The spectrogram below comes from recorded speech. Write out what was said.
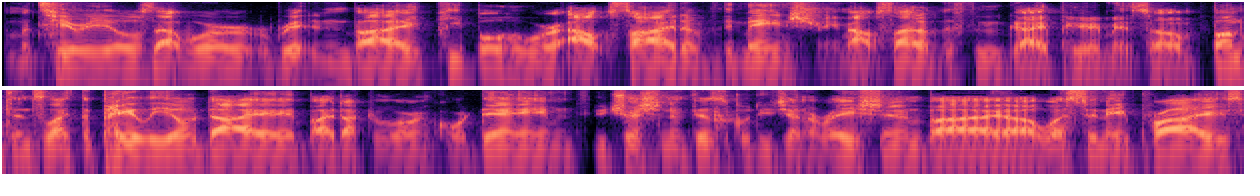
materials that were written by people who were outside of the mainstream, outside of the food guide pyramid. So bumped into like the paleo diet by Dr. Loren Cordain, nutrition and physical degeneration by uh, Weston A. Price,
